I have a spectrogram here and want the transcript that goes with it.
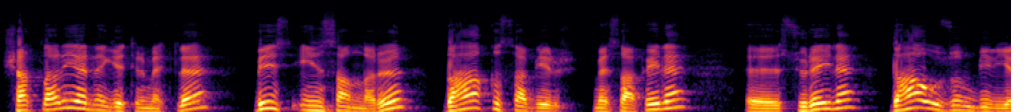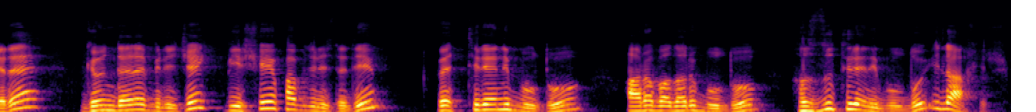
şartları yerine getirmekle biz insanları daha kısa bir mesafeyle, e, süreyle daha uzun bir yere gönderebilecek bir şey yapabiliriz dedi. Ve treni buldu, arabaları buldu, hızlı treni buldu ilahir.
